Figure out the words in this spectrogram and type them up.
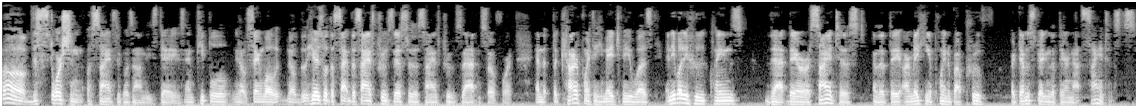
oh, distortion of science that goes on these days, and people, you know, saying, well, you know, here's what the, sci- the science proves this or the science proves that, and so forth. And the, the counterpoint that he made to me was anybody who claims that they are a scientist and that they are making a point about proof are demonstrating that they are not scientists.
